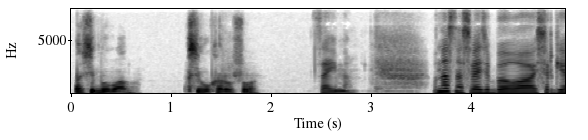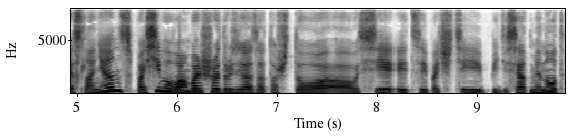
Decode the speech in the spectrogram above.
Спасибо вам. Всего хорошего. Взаимно. У нас на связи был а, Сергей Слонян. Спасибо вам большое, друзья, за то, что а, все эти почти 50 минут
